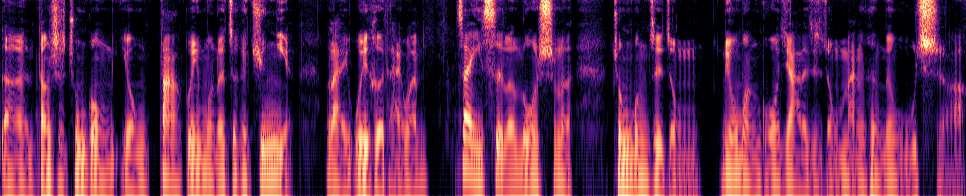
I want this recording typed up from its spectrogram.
呃，当时中共用大规模的这个军演来威吓台湾，再一次的落实了中共这种流氓国家的这种蛮横跟无耻啊。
